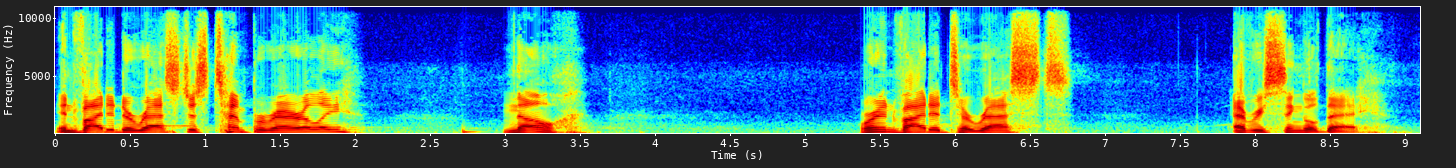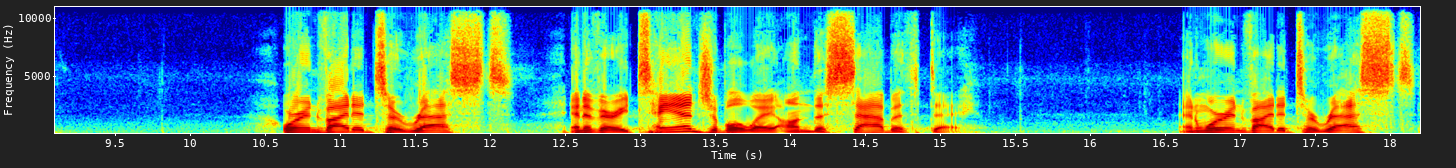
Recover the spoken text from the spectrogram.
invited to rest just temporarily? No. We're invited to rest every single day. We're invited to rest in a very tangible way on the Sabbath day. And we're invited to rest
